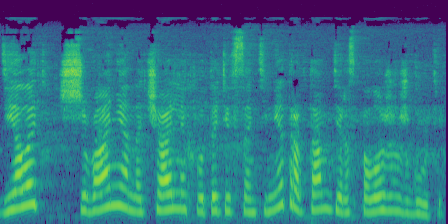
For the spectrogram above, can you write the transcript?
делать сшивание начальных вот этих сантиметров, там, где расположен жгутик.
